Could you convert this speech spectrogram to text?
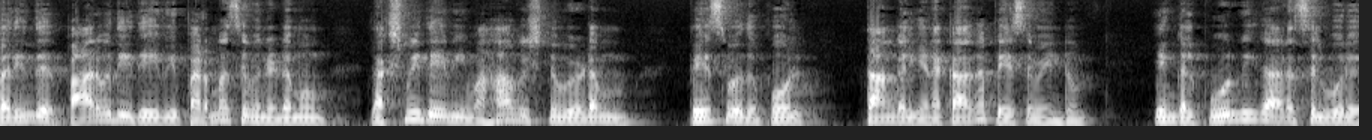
பரிந்து பார்வதி தேவி பரமசிவனிடமும் லக்ஷ்மி தேவி மகாவிஷ்ணுவிடம் பேசுவது போல் தாங்கள் எனக்காக பேச வேண்டும். எங்கள் பூர்வீக அரசில் ஒரு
